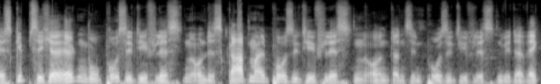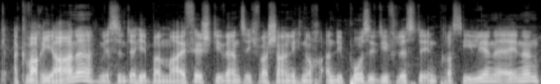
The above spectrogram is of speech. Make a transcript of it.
Es gibt sicher irgendwo Positivlisten und es gab mal Positivlisten und dann sind Positivlisten wieder weg. Aquarianer, wir sind ja hier beim Maifisch, die werden sich wahrscheinlich noch an die Positivliste in Brasilien erinnern.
